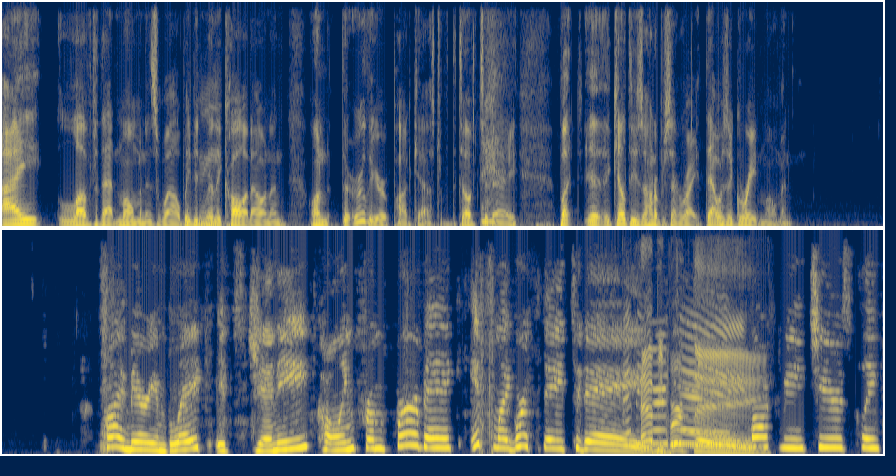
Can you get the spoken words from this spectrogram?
I loved that moment as well. We didn't really call it out on on the earlier podcast of, of today, but uh, Kelty's 100 percent right. That was a great moment. Hi, Mary and Blake. It's Jenny calling from Burbank. It's my birthday today. Happy birthday! Mock me. Cheers. Clink.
